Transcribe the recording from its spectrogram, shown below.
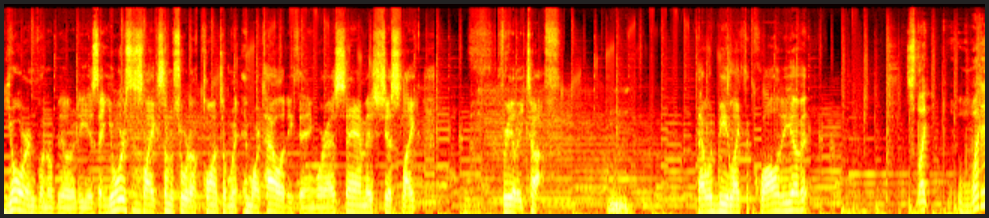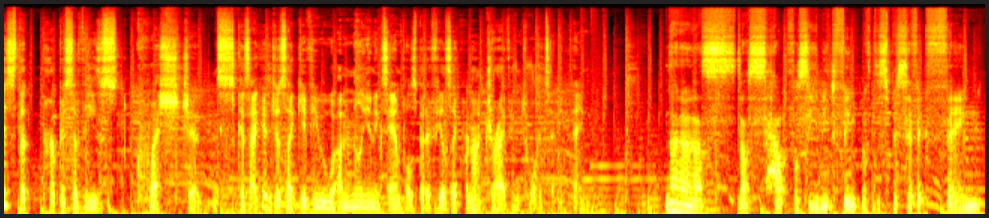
your invulnerability is that yours is like some sort of quantum immortality thing, whereas Sam is just like really tough. Hmm. That would be like the quality of it. So like what is the purpose of these questions? Cuz I can just like give you a million examples but it feels like we're not driving towards anything. No, no, that's that's helpful. So you need to think of the specific thing,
